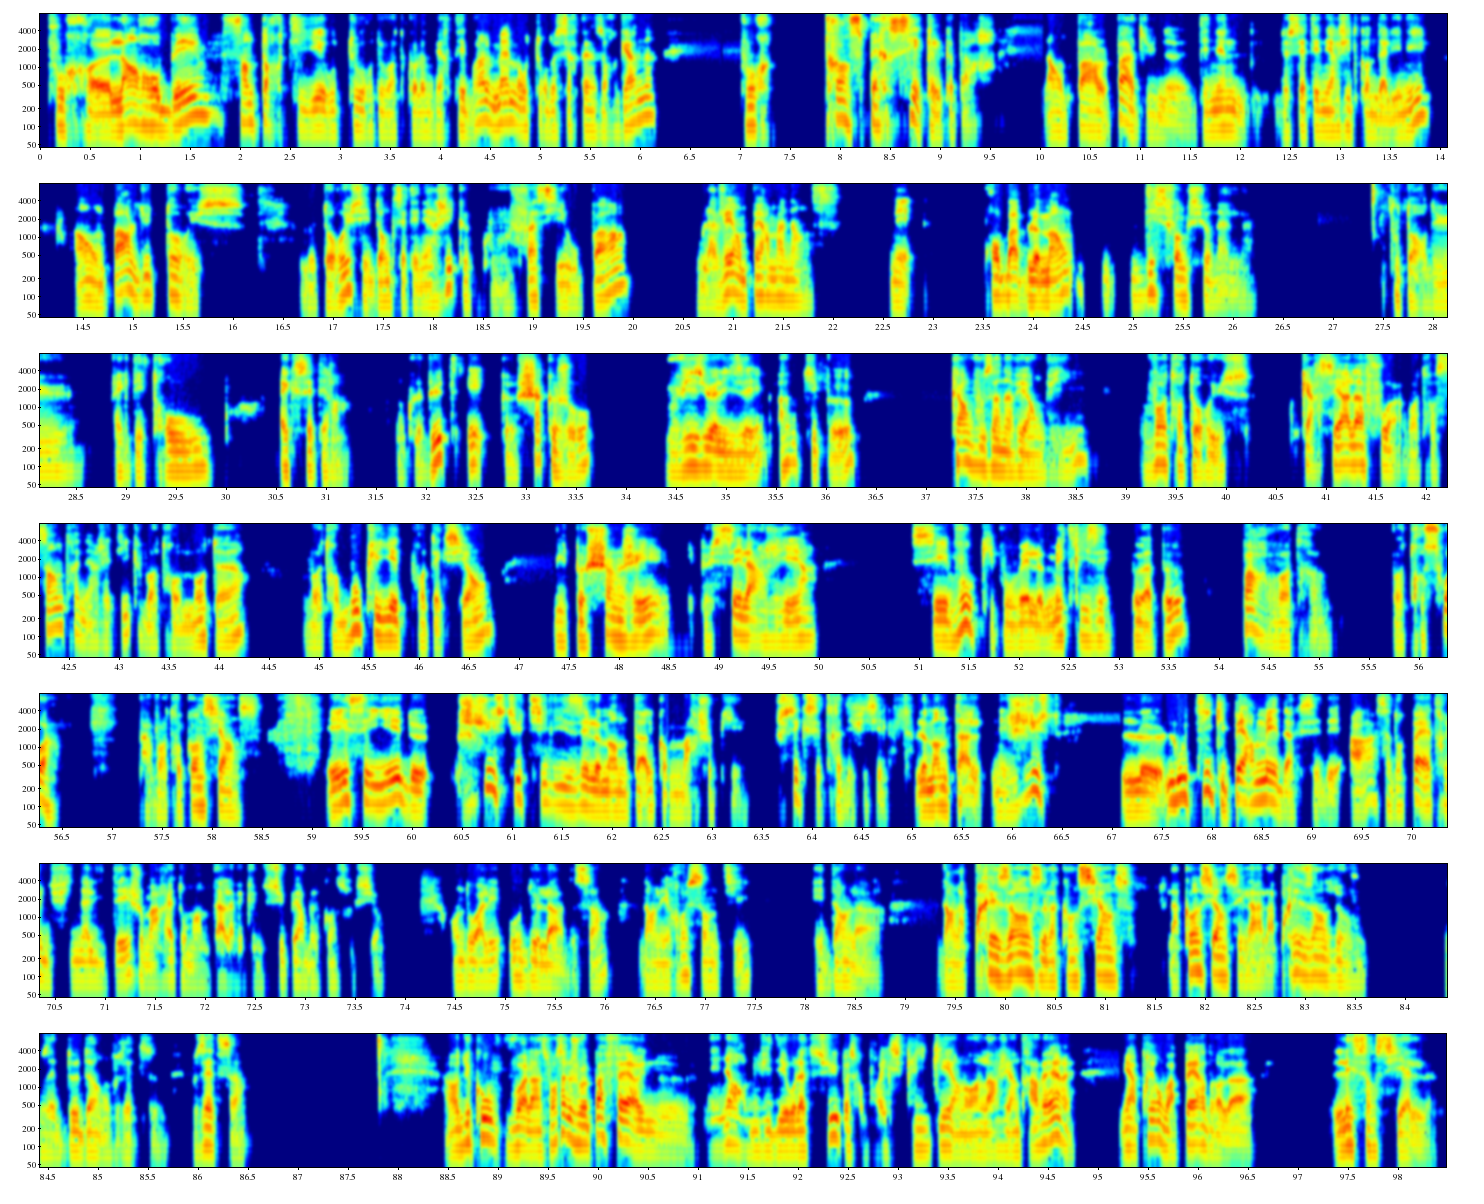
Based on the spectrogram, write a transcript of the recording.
pour euh, l'enrober, s'entortiller autour de votre colonne vertébrale, même autour de certains organes, pour transpercer quelque part. Là, on parle pas d'une de cette énergie de Kundalini, on parle du Taurus. Le Taurus est donc cette énergie que, que vous fassiez ou pas, vous l'avez en permanence, mais probablement dysfonctionnel, tout tordu, avec des trous, etc. Donc le but est que chaque jour, vous visualisez un petit peu, quand vous en avez envie, votre torus, car c'est à la fois votre centre énergétique, votre moteur, votre bouclier de protection, il peut changer, il peut s'élargir. C'est vous qui pouvez le maîtriser peu à peu par votre, votre soi, par votre conscience, et essayer de juste utiliser le mental comme marchepied. Je sais que c'est très difficile. Le mental n'est juste l'outil qui permet d'accéder à, ça doit pas être une finalité, je m'arrête au mental avec une superbe construction. On doit aller au-delà de ça, dans les ressentis et dans la, dans la présence de la conscience. La conscience est là, la présence de vous. Vous êtes dedans, vous êtes, vous êtes ça. Alors du coup, voilà, c'est pour ça que je veux pas faire une, énorme vidéo là-dessus, parce qu'on pourrait expliquer en long, en travers, mais après on va perdre la, l'essentiel.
